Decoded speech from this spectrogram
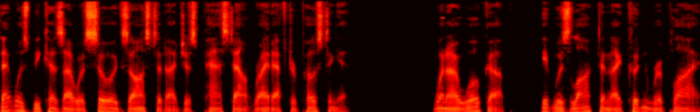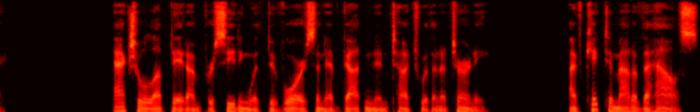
That was because I was so exhausted I just passed out right after posting it. When I woke up, it was locked and I couldn't reply. Actual update I'm proceeding with divorce and have gotten in touch with an attorney. I've kicked him out of the house.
